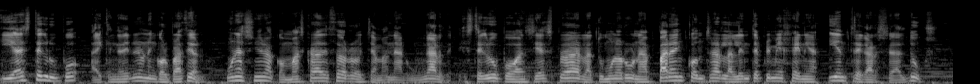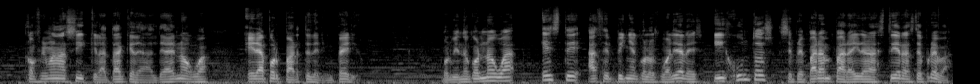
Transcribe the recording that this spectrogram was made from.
y a este grupo hay que añadir una incorporación, una señora con máscara de zorro llamada Narungarde. Este grupo ansía explorar la Túmulo Runa para encontrar la lente primigenia y entregársela al Dux confirmando así que el ataque de la aldea de Nogua era por parte del imperio. Volviendo con Nogua, este hace piña con los guardianes y juntos se preparan para ir a las tierras de prueba,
